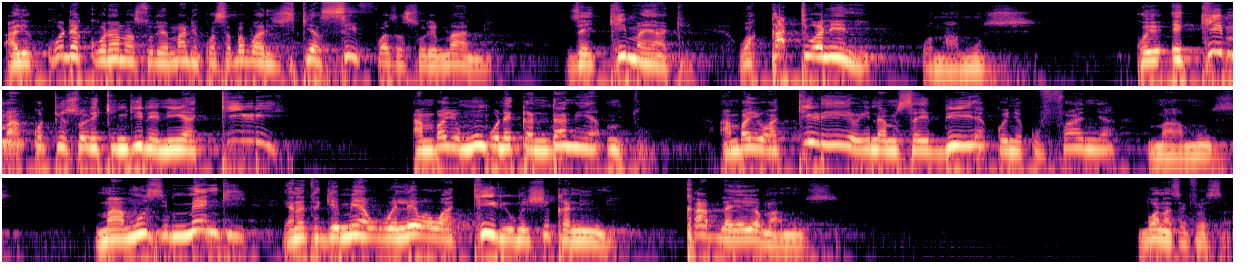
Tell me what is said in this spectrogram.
alikwenda kuonana na sulemani kwa sababu alisikia sifa za sulemani za hekima yake wakati wa nini? Wa maamuzi. Kwa hiyo hekima kwa kiswahili kingine ni akili ambayo mungu anaweka ndani ya mtu ambayo akili hiyo inamsaidia kwenye kufanya maamuzi. Maamuzi mengi yanategemea uelewa wa akili umeshika nini kabla ya hiyo maamuzi. Bwana asifiwe sana.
